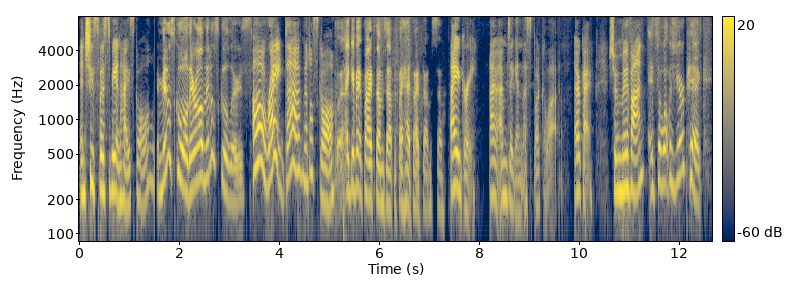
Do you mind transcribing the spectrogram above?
And she's supposed to be in high school. In middle school. They're all middle schoolers. Oh, right. Duh. Middle school. I give it five thumbs up if I had five thumbs. So I agree. I, I'm digging this book a lot. Okay. Should we move on? And so, what was your pick?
